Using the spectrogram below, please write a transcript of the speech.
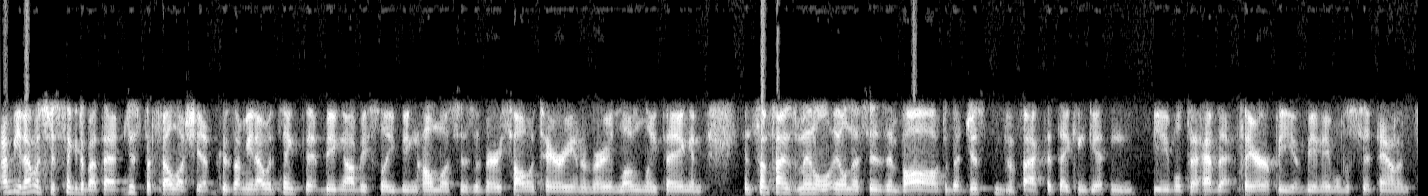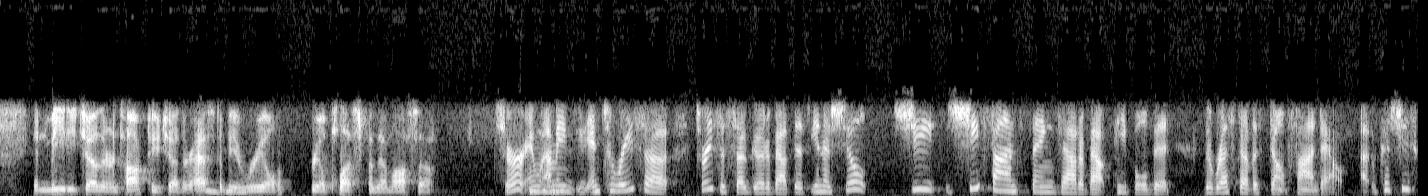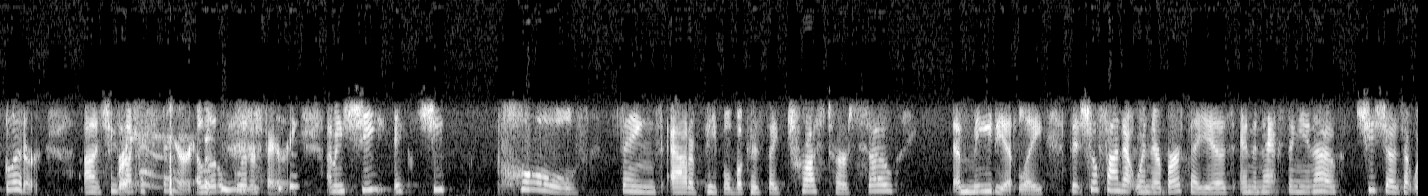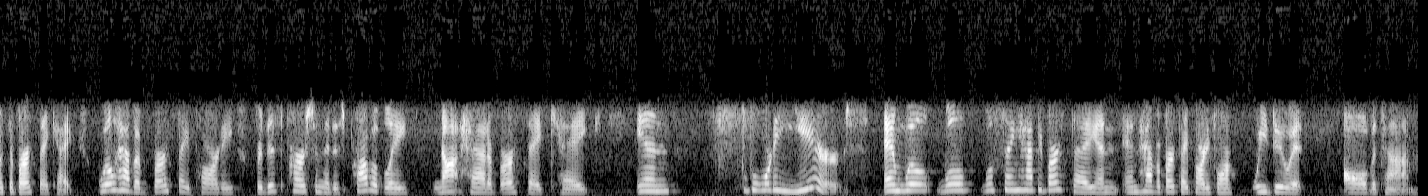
I mean, I was just thinking about that, just the fellowship, because I mean, I would think that being obviously being homeless is a very solitary and a very lonely thing, and and sometimes mental illness is involved. But just the fact that they can get and be able to have that therapy of being able to sit down and and meet each other and talk to each other has mm-hmm. to be a mm-hmm. real real plus for them also. Sure, and mm-hmm. I mean, and Teresa Teresa's so good about this. You know, she'll she she finds things out about people that the rest of us don't find out because uh, she's glitter. Uh, she's right. like a fairy, a little glitter fairy. I mean, she it, she pulls things out of people because they trust her so immediately that she'll find out when their birthday is and the next thing you know she shows up with the birthday cake. We'll have a birthday party for this person that has probably not had a birthday cake in 40 years. And we'll we'll we'll sing happy birthday and and have a birthday party for them we do it all the time.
